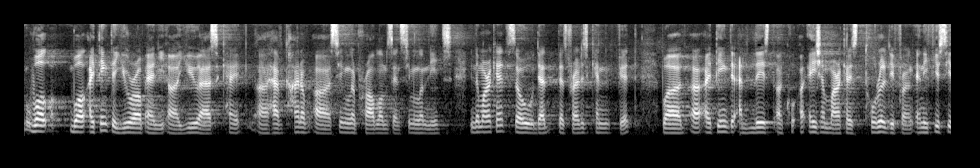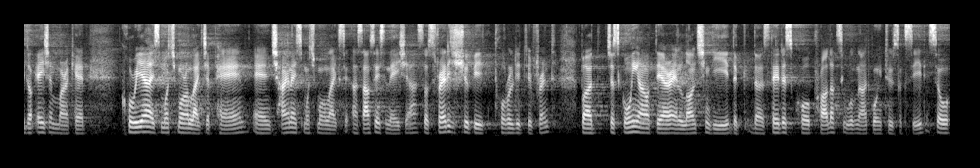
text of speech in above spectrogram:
well, well, I think that Europe and uh, U.S. Can, uh, have kind of uh, similar problems and similar needs in the market, so that that strategy can fit. But uh, I think that at least uh, uh, Asian market is totally different. And if you see the Asian market, Korea is much more like Japan, and China is much more like uh, Southeast Asia. So strategy should be totally different. But just going out there and launching the, the, the status quo products will not going to succeed. So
